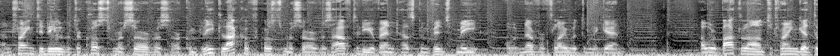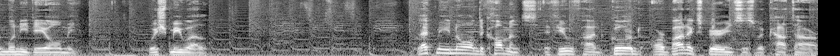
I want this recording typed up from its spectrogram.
and trying to deal with their customer service or complete lack of customer service after the event has convinced me I will never fly with them again. I will battle on to try and get the money they owe me. Wish me well. Let me know in the comments if you've had good or bad experiences with Qatar.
